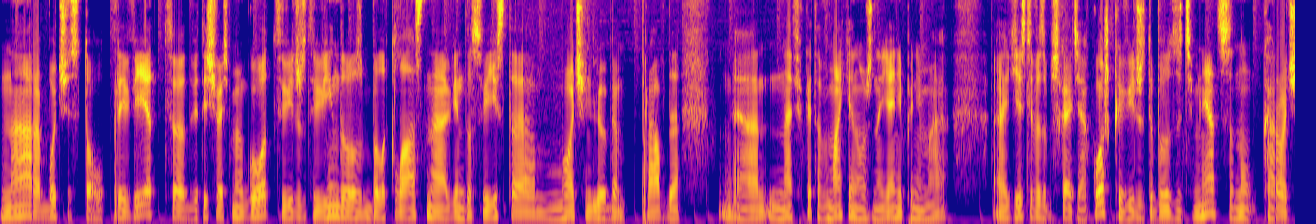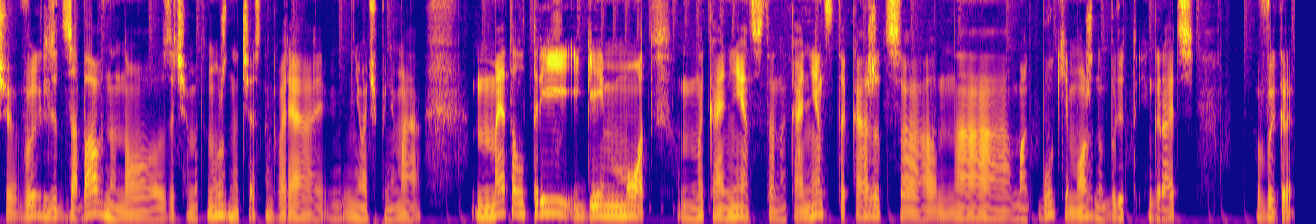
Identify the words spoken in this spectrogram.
на рабочий стол. Привет, 2008 год, виджеты Windows, было классно, Windows Vista, мы очень любим, правда. Э, нафиг это в Маке нужно, я не понимаю. Э, если вы запускаете окошко, виджеты будут затемняться, ну, короче, выглядит забавно, но зачем это нужно, честно говоря, не очень понимаю. Metal 3 и Game Mode, наконец-то, наконец-то, кажется, кажется, на MacBook можно будет играть в игры.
